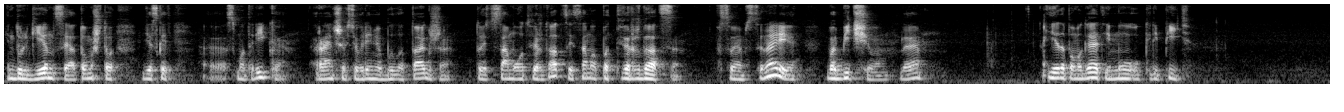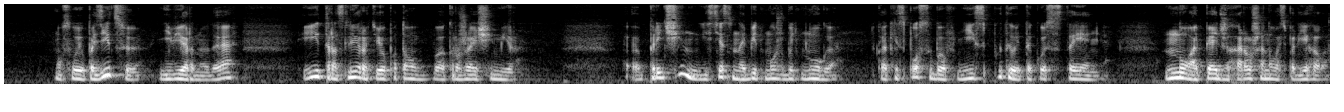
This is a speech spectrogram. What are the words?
индульгенции о том, что, дескать, э, смотри-ка, раньше все время было так же, то есть самоутверждаться и самоподтверждаться в своем сценарии, в обидчивом, да, и это помогает ему укрепить ну, свою позицию неверную, да, и транслировать ее потом в окружающий мир. Э, причин, естественно, обид может быть много, как и способов не испытывать такое состояние. Но, опять же, хорошая новость подъехала.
